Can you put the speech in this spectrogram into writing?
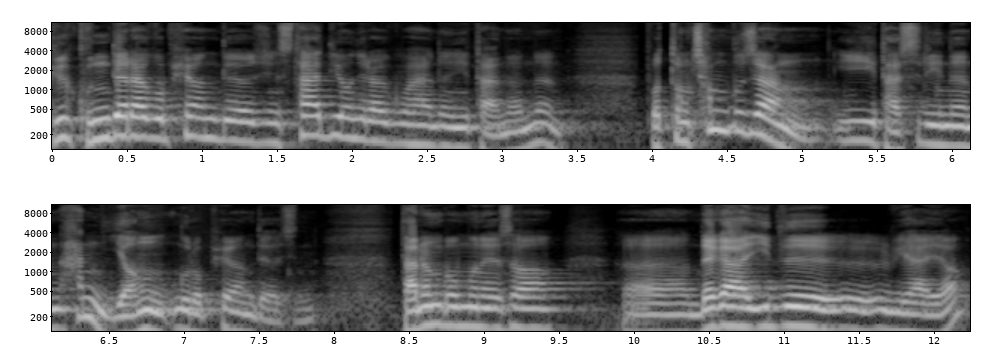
그 군대라고 표현되어진 스타디온이라고 하는 이 단어는 보통 천부장이 다스리는 한 영으로 표현되어진 다른 본문에서 어, 내가 이들을 위하여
